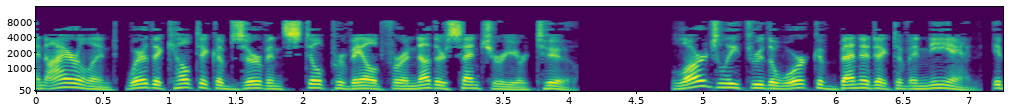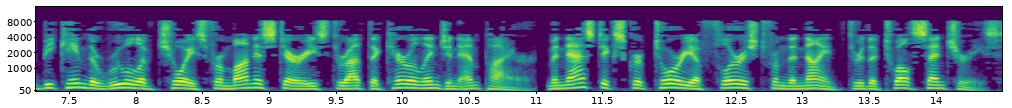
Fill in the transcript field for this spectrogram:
and Ireland, where the Celtic observance still prevailed for another century or two. Largely through the work of Benedict of Aniane, it became the rule of choice for monasteries throughout the Carolingian Empire. Monastic scriptoria flourished from the 9th through the 12th centuries.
